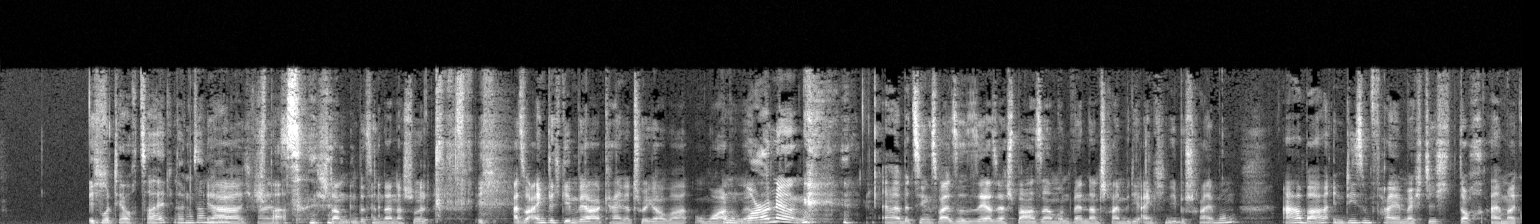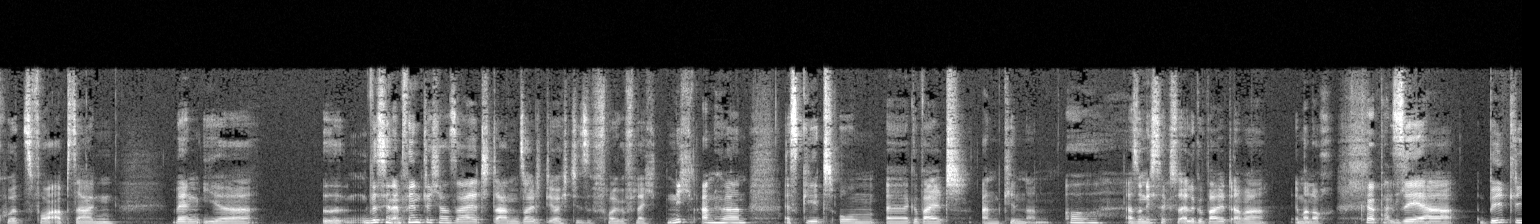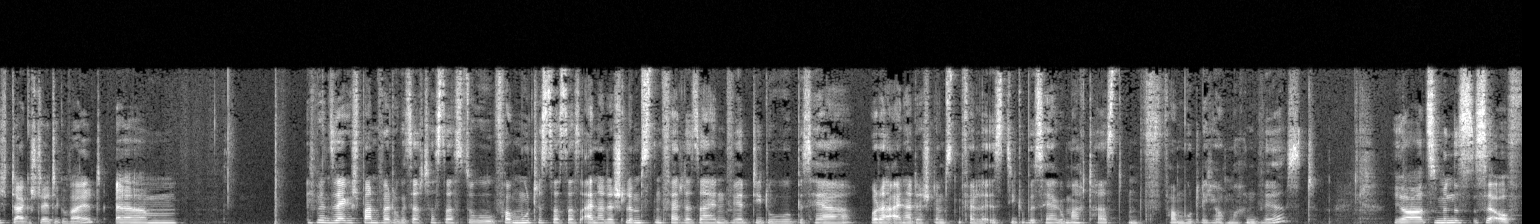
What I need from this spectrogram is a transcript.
ich, Wurde ja auch Zeit, langsam. Ja, ich weiß. Spaß. Ich stand ein bisschen in deiner Schuld. Ich, also eigentlich geben wir ja keine Trigger Warnungen. Warnung! Äh, beziehungsweise sehr, sehr sparsam und wenn, dann schreiben wir die eigentlich in die Beschreibung. Aber in diesem Fall möchte ich doch einmal kurz vorab sagen, wenn ihr äh, ein bisschen empfindlicher seid, dann solltet ihr euch diese Folge vielleicht nicht anhören. Es geht um äh, Gewalt an Kindern. Oh. Also nicht sexuelle Gewalt, aber immer noch Körperlich. sehr bildlich dargestellte Gewalt. Ähm, ich bin sehr gespannt, weil du gesagt hast, dass du vermutest, dass das einer der schlimmsten Fälle sein wird, die du bisher, oder einer der schlimmsten Fälle ist, die du bisher gemacht hast und vermutlich auch machen wirst. Ja, zumindest ist er auf,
